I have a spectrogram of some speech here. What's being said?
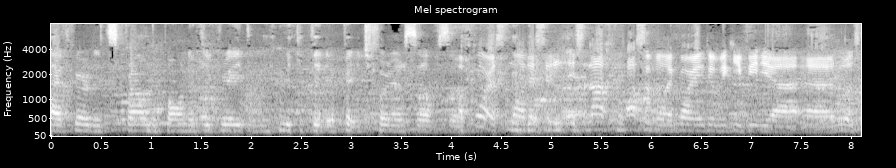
I've heard it's frowned upon if you create a Wikipedia page for yourself. So. Of course, no, this, it's not possible according to Wikipedia uh, rules.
